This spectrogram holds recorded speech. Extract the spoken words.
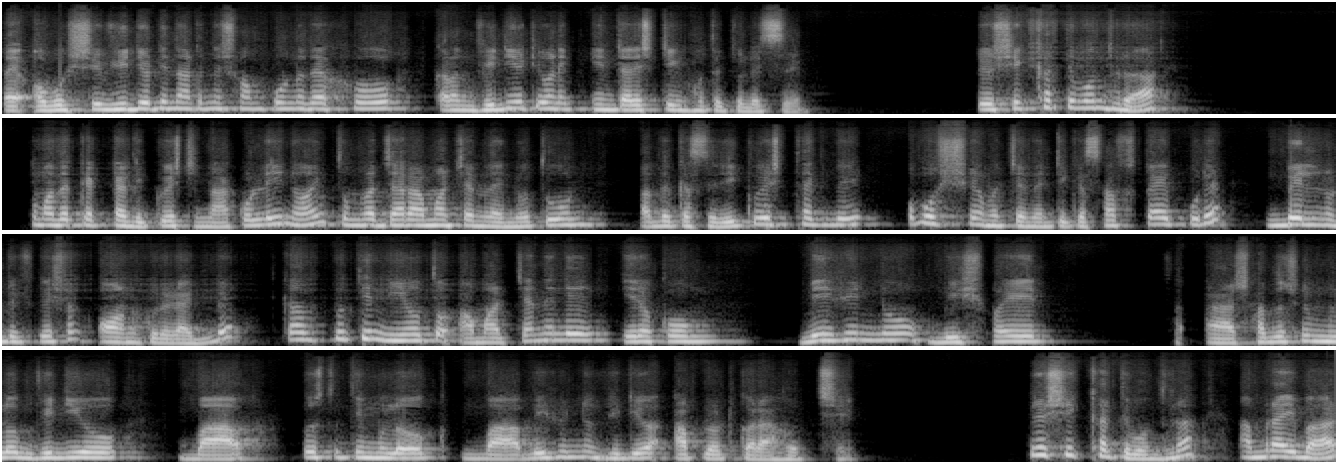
তাই অবশ্যই ভিডিওটি না টেনে সম্পূর্ণ দেখো, কারণ ভিডিওটি অনেক ইন্টারেস্টিং হতে চলেছে। প্রিয় শিক্ষার্থী বন্ধুরা, তোমাদেরকে একটা রিকোয়েস্ট না করলেই নয়, তোমরা যারা আমার চ্যানেলে নতুন, তাদের কাছে রিকোয়েস্ট থাকবে, অবশ্যই আমার চ্যানেলটিকে সাবস্ক্রাইব করে বেল নোটিফিকেশন অন করে রাখবে, কারণ প্রতিনিয়ত আমার চ্যানেলে এরকম বিভিন্ন বিষয়ের সাজেশনমূলক ভিডিও বা প্রস্তুতিমূলক বা বিভিন্ন ভিডিও আপলোড করা হচ্ছে। প্রিয় শিক্ষার্থী বন্ধুরা, আমরা এবার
